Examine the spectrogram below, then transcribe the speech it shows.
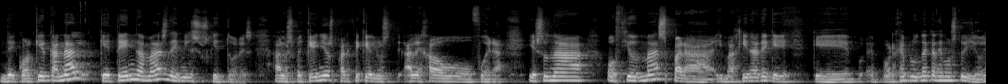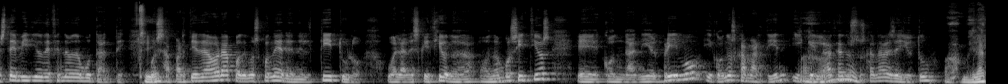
de cualquier canal que tenga más de mil suscriptores. A los pequeños parece que los ha dejado fuera. Y es una opción más para, imagínate que, que por ejemplo, una que hacemos tú y yo, este vídeo de fenómeno mutante, sí. pues a partir de ahora podemos poner en el título o en la descripción o en ambos sitios con Daniel Primo y con Oscar Martín y que enlace a nuestros canales de YouTube. Ah, mira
